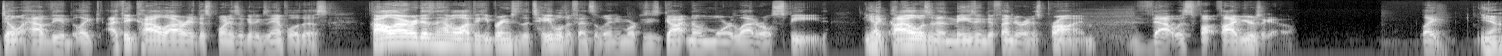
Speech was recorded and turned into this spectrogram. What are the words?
don't have the like I think Kyle Lowry at this point is a good example of this. Kyle Lowry doesn't have a lot that he brings to the table defensively anymore because he's got no more lateral speed. Yeah. Like Kyle was an amazing defender in his prime. That was f- five years ago. Like Yeah.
